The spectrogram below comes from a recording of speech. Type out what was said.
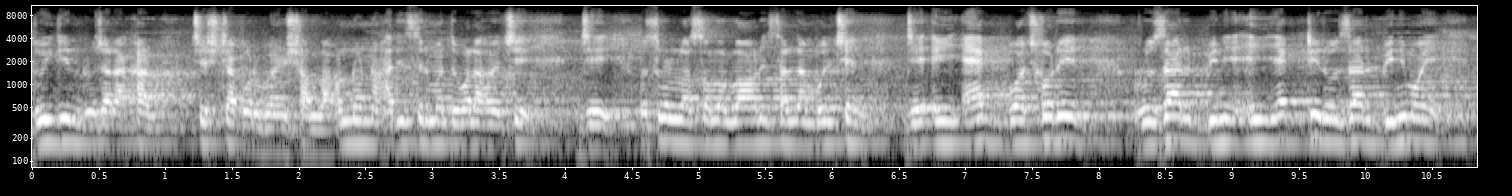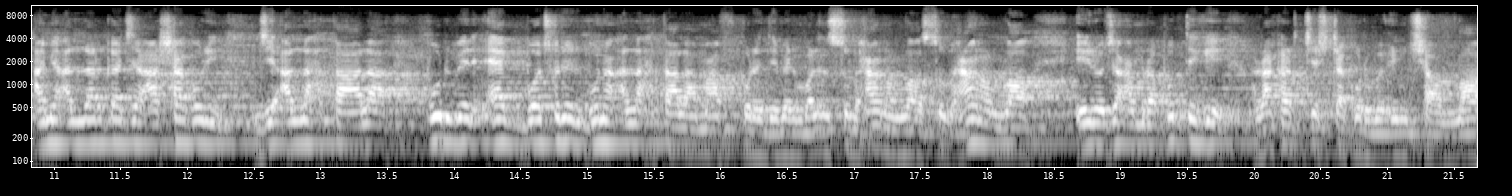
দুই দিন রোজা রাখার চেষ্টা করব ইনশাল্লাহ অন্য অন্য হাদিসের মধ্যে বলা হয়েছে যে রসুল্লাহ সাল্লাহ সাল্লাম বলছেন যে এই এক বছরের রোজার এই একটি রোজার বিনিময়ে আমি আল্লাহর কাছে আশা করি যে আল্লাহ তালা পূর্বের এক বছরের গুণা আল্লাহ তালা মাফ করে দেবেন। বলেন সুবহান আল্লাহ সুবহান আল্লাহ এই রোজা আমরা প্রত্যেকে রাখার চেষ্টা করব ইনশাআল্লাহ।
